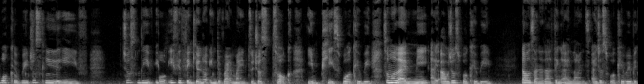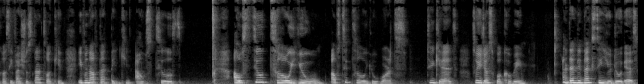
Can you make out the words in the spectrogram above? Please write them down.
walk away. Just leave. Just leave. Or if you think you're not in the right mind to just talk in peace walk away. Someone like me i i'll just walk away. That was another thing i learned. I just walk away because if i should start talking even after thinking i'll still I'll still tell you. I'll still tell you what to get? So you just walk away. And then the next thing you do is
